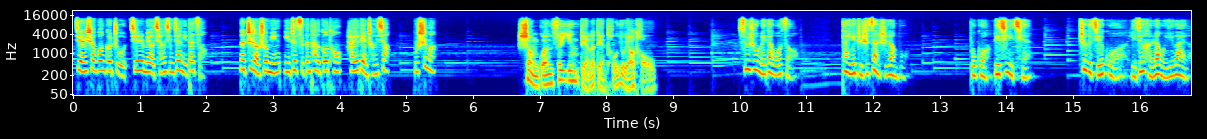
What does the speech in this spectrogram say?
既然上官阁主今日没有强行将你带走，那至少说明你这次跟他的沟通还有点成效，不是吗？”上官飞鹰点了点头，又摇头。虽说没带我走，但也只是暂时让步。不过比起以前，这个结果已经很让我意外了。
